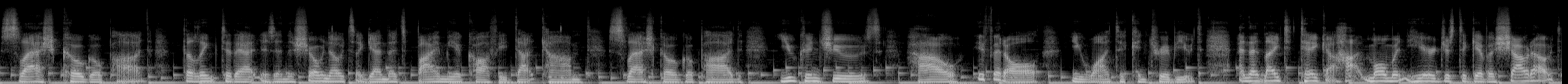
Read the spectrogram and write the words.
slash cogopod. The link to that is in the show notes. Again, that's buymeacoffee.com slash cogopod. You can choose how, if at all, you want to contribute. And I'd like to take a hot moment here just to give a shout out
